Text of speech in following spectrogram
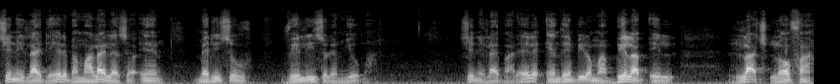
ရှင်းနေလိုက်တယ်တဲ့ဗမာလိုက်လဲဆိုတော့ in Mediso Valley ဆိုတဲ့မြို့မှာရှင်းနေလိုက်ပါတယ်တဲ့ and then ပြီးတော့မှ build up a large law firm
